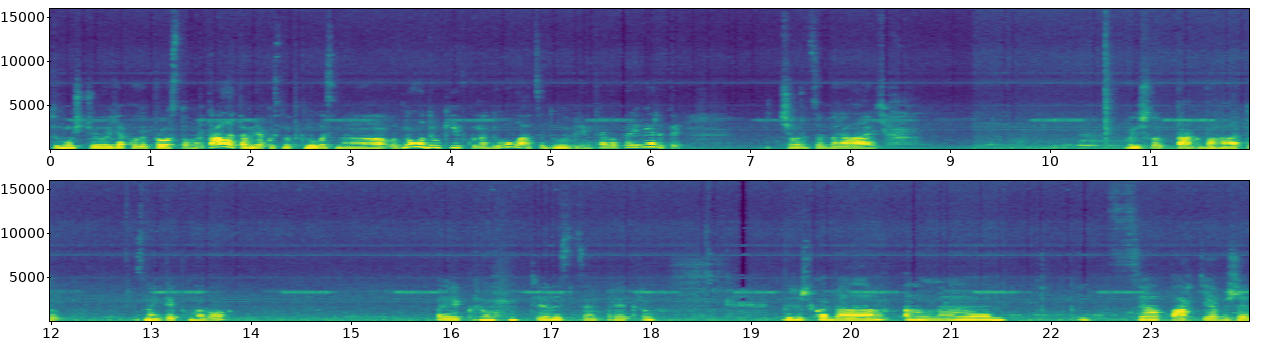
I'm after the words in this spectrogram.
тому що я коли просто гортала, там якось наткнулася на одну друківку, на другу, а це думаю, блін, треба перевірити. Чорт забирай. Вийшло так багато знайти помилок. Прикро, через це прикро. Дуже шкода, але ця партія вже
